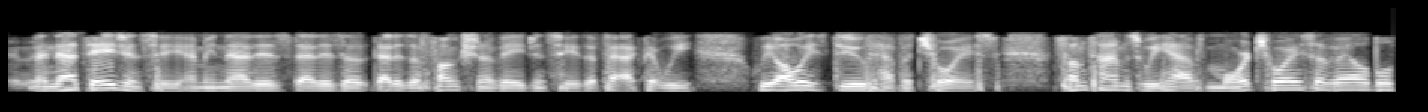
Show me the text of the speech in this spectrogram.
and that's agency. I mean, that is that is a that is a function of agency. The fact that we we always do have a choice. Sometimes we have more choice available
